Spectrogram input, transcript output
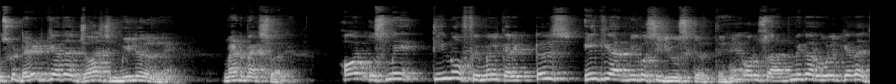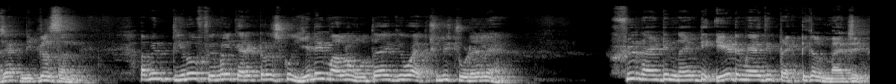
उसको डायरेक्ट किया था जॉर्ज मिलर ने मैडमैक्स वाले। और उसमें तीनों फीमेल कैरेक्टर्स एक ही आदमी को सीड्यूस करते हैं और उस आदमी का रोल किया था जैक निकलसन ने। अब इन तीनों फीमेल कैरेक्टर्स को ये नहीं मालूम होता है कि वो एक्चुअली चुड़ैले हैं। फिर 1998 में आई थी प्रैक्टिकल मैजिक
